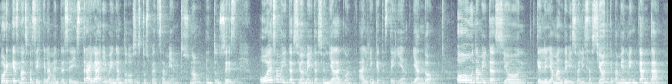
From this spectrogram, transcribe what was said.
porque es más fácil que la mente se distraiga y vengan todos estos pensamientos, ¿no? Entonces, o esa meditación, meditación guiada con alguien que te esté guiando, o una meditación que le llaman de visualización, que también me encanta,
